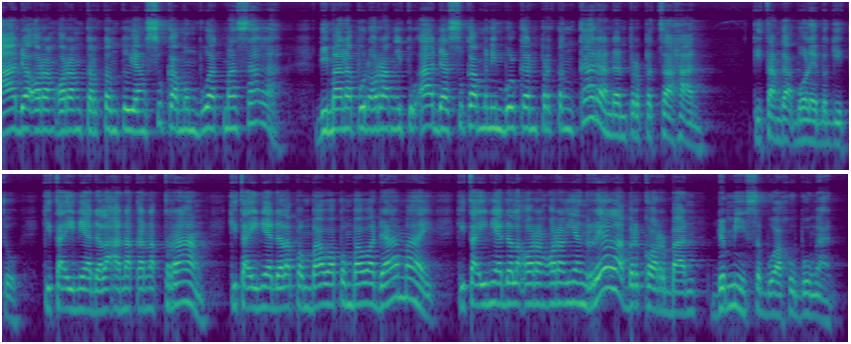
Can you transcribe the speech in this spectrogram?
Ada orang-orang tertentu yang suka membuat masalah. Di mana pun orang itu ada, suka menimbulkan pertengkaran dan perpecahan. Kita nggak boleh begitu. Kita ini adalah anak-anak terang. Kita ini adalah pembawa-pembawa damai. Kita ini adalah orang-orang yang rela berkorban demi sebuah hubungan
